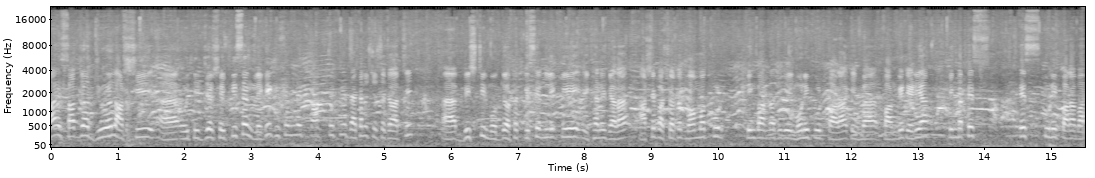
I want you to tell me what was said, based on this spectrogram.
হাই সাজ্জাদ জুয়েল আসছি ঐতিহ্যের সেই কিসেন লেকে কিসেন লেক পার্ক থেকে দেখানোর চেষ্টা চালাচ্ছি বৃষ্টির মধ্যে। অর্থাৎ কিসেন লেকে এখানে যারা আশেপাশে, অর্থাৎ মোহাম্মদপুর কিংবা আমরা যদি মণিপুর পাড়া কিংবা ফার্মগেট এরিয়া কিংবা তেস, তেসকুনি পাড়া বা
